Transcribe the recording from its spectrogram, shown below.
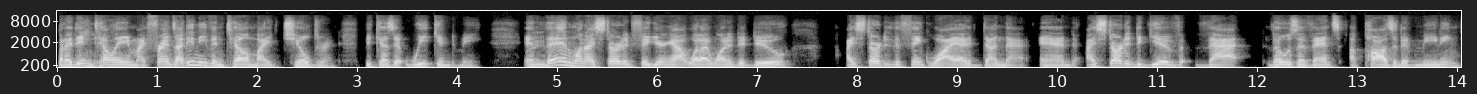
but I didn't tell any of my friends. I didn't even tell my children because it weakened me. And right. then when I started figuring out what I wanted to do, I started to think why I had done that. And I started to give that those events a positive meaning.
